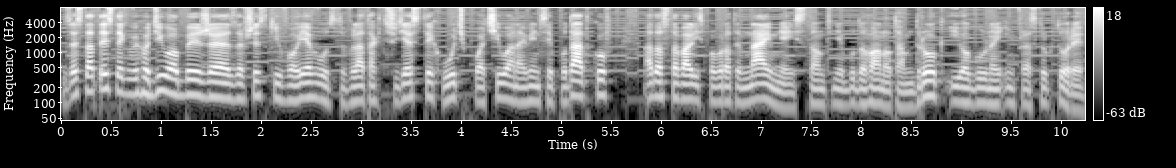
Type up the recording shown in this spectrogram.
Ze statystyk wychodziłoby, że ze wszystkich województw w latach 30. Łódź płaciła najwięcej podatków, a dostawali z powrotem najmniej, stąd nie budowano tam dróg i ogólnej infrastruktury.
